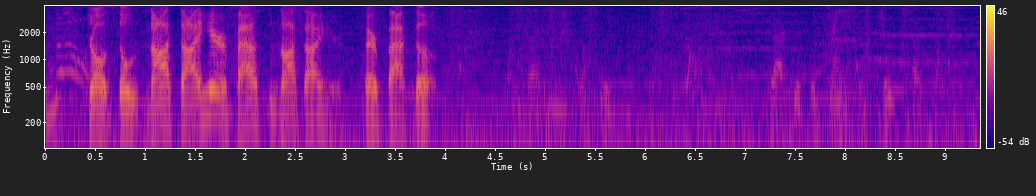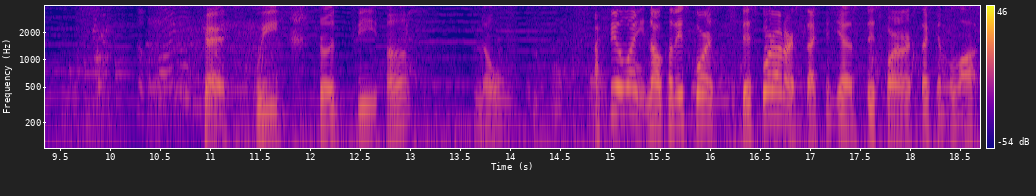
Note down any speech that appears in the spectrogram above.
No. Joe, do not die here. Baz, do not die here. Better back up. Stack it between eight seconds. Okay, we should be up. No, I feel like no, cause they scored. They scored on our second. Yes, they scored on our second a lot.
